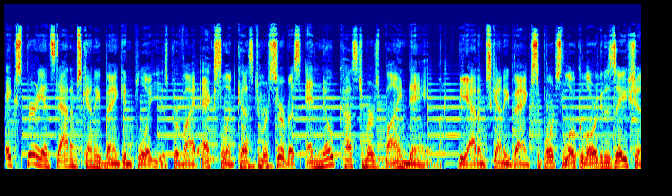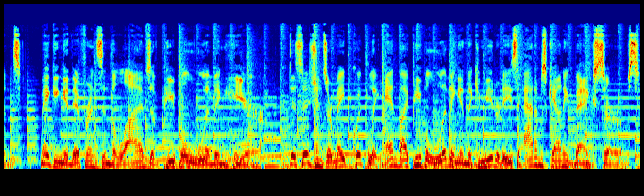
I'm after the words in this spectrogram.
Experienced Adams County Bank employees provide excellent customer service and know customers by name. The Adams County Bank supports local organizations, making a difference in the lives of people living here. Decisions are made quickly and by people living in the communities Adams County Bank serves.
